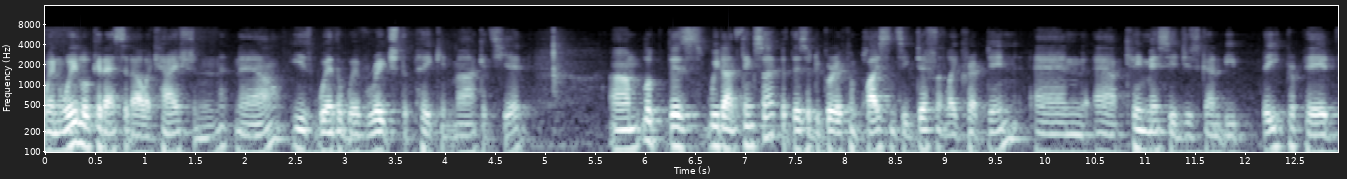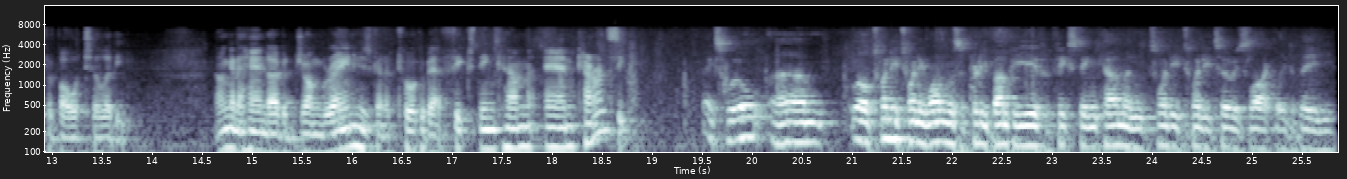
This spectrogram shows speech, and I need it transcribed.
when we look at asset allocation now is whether we've reached the peak in markets yet. Um, look, there's we don't think so, but there's a degree of complacency definitely crept in, and our key message is going to be be prepared for volatility. I'm going to hand over to John Green, who's going to talk about fixed income and currency. Thanks, Will. Um, well, 2021 was a pretty bumpy year for fixed income, and 2022 is likely to be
